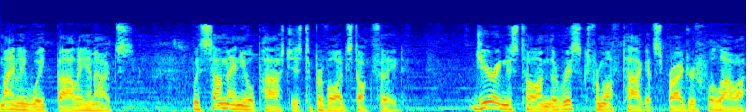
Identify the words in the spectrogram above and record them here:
mainly wheat, barley and oats with some annual pastures to provide stock feed. During this time, the risks from off-target spray drift were lower.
